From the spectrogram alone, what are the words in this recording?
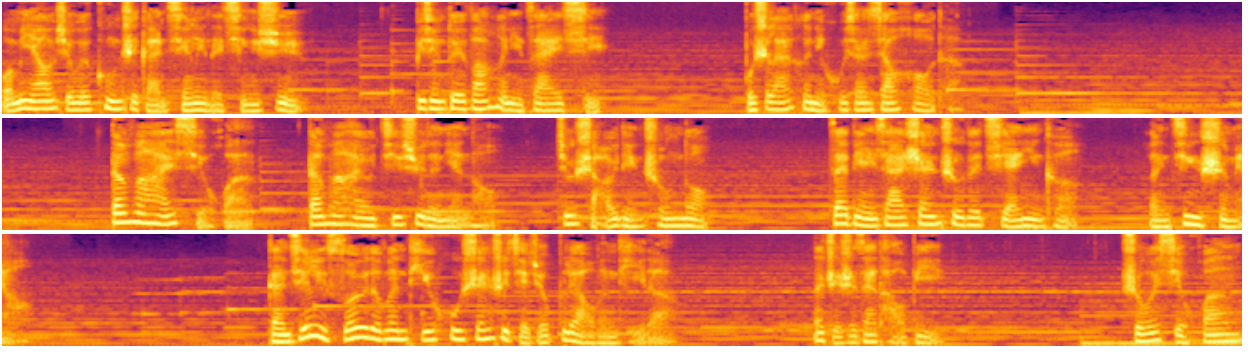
我们也要学会控制感情里的情绪，毕竟对方和你在一起，不是来和你互相消耗的。但凡还喜欢，但凡还有继续的念头，就少一点冲动，在点下删除的前一刻，冷静十秒。感情里所有的问题，互删是解决不了问题的，那只是在逃避。是我喜欢，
